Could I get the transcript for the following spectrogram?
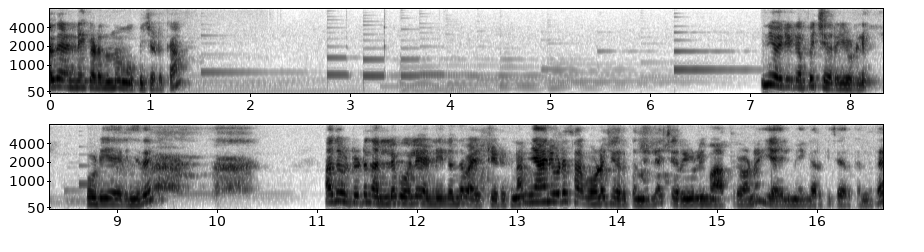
അത് എണ്ണയിൽ കിടന്നൊന്ന് മൂപ്പിച്ചെടുക്കാം. ഇനി ഒരു കപ്പ് ചെറിയുള്ളി പൊടിയരിഞ്ഞത് അത് ഇട്ടിട്ട് നല്ലപോലെ എണ്ണയിലൊന്ന് വഴറ്റിയെടുക്കണം. ഞാനിവിടെ സവോള ചേർക്കുന്നില്ല. ചെറിയുള്ളി മാത്രമാണ് ഈ അയൽമീൻ കറിക്ക് ചേർക്കുന്നത്.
